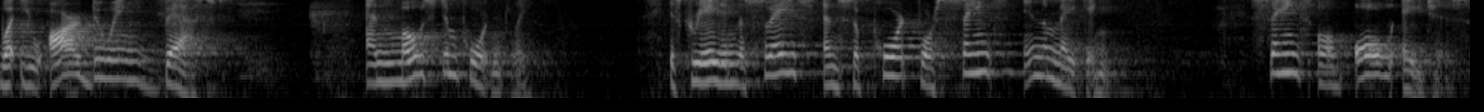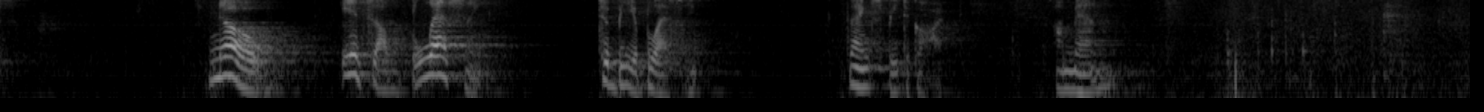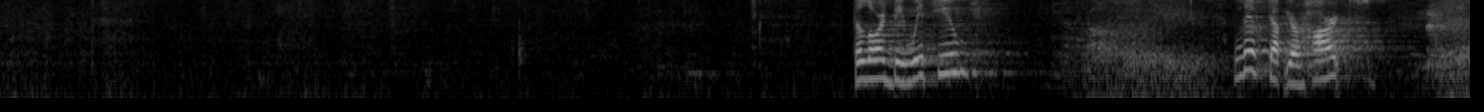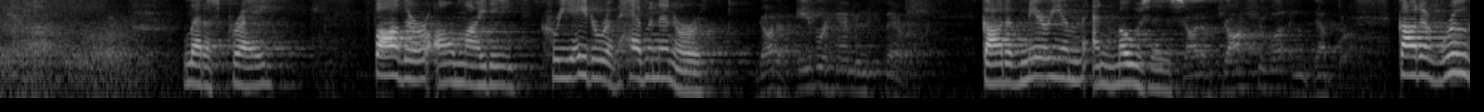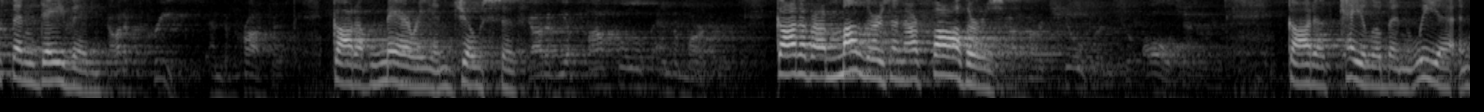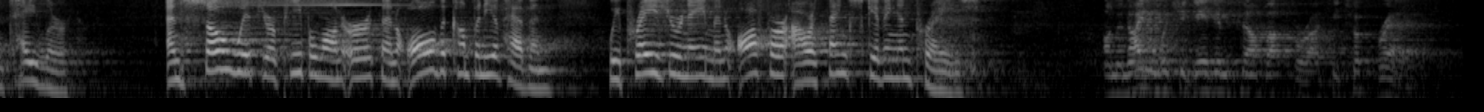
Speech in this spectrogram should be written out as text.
What you are doing best, and most importantly, is creating the space and support for saints in the making, saints of all ages. No it's a blessing to be a blessing. Thanks be to God. Amen. The Lord be with you. Lift up your hearts. Let us pray. Father Almighty, creator of heaven and earth, God of Abraham and Sarah, God of Miriam and Moses, God of Joshua and Deborah, God of Ruth and David, God of priests and the prophets, God of Mary and Joseph, God of the apostles and the martyrs, God of our mothers and our fathers, God of our children all generations, God of Caleb and Leah and Taylor, and so, with your people on earth and all the company of heaven, we praise your name and offer our thanksgiving and praise. On the night in which he gave himself up for us, he took bread.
